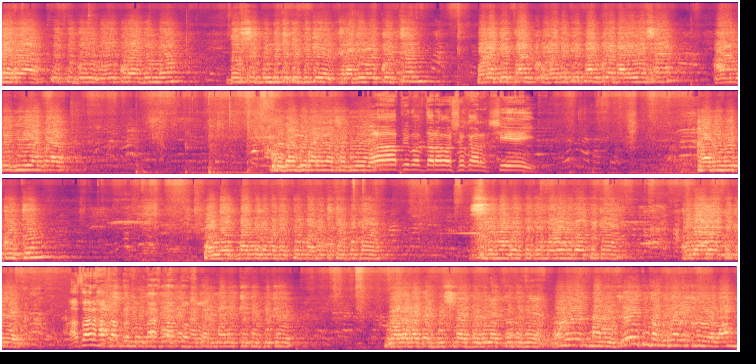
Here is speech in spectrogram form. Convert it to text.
তারা একটু গোল গোল করার জন্য দর্শক বন্ধু চতুর্দিকে খেলাধুলা করছেন। ওনাকে পান ওনাদেরকে পান করে ভালোবাসা আনন্দ দিয়ে আমরা ভালোবাসা দিয়ে বাপরে বাপ অশ্বকার সেই। খেলাধুলা করছেন। অনেক মান্যগণ্য ব্যক্তি মাথা চতুর্দিকে শ্রীমঙ্গল থেকে মনোরগাঁও থেকে কুলারা থেকে হাজার হাজার লাখ লাখ গোয়ালাঘাটের বিশ্বনাথ জগন্নাথ থেকে অনেক মানুষ। এই বোঝা রেখে গেলাম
